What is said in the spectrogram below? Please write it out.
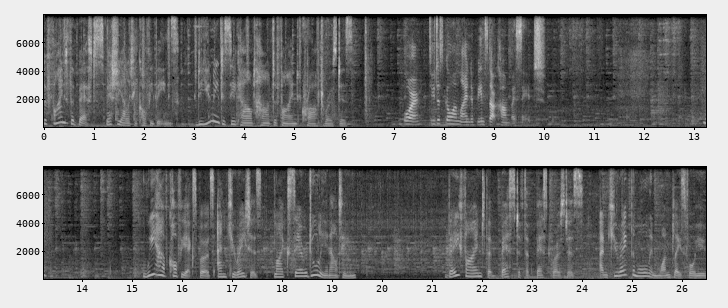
To find the best specialty coffee beans, do you need to seek out hard to find craft roasters? Or do you just go online to beanz.com by Sage? Hmm. We have coffee experts and curators like Sarah Dooley in our team. They find the best of the best roasters and curate them all in one place for you.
